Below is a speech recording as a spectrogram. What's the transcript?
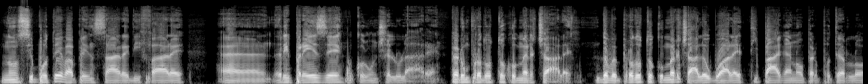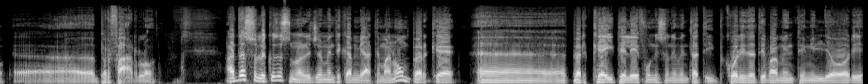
non si poteva pensare di fare eh, riprese con un cellulare per un prodotto commerciale, dove il prodotto commerciale uguale ti pagano per poterlo eh, per farlo. Adesso le cose sono leggermente cambiate, ma non perché, eh, perché i telefoni sono diventati qualitativamente migliori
